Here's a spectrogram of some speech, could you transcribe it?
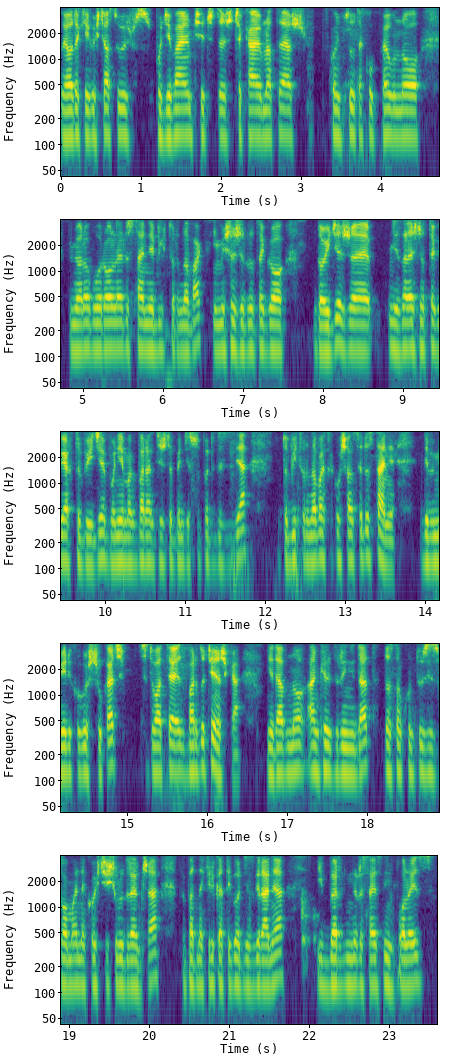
No ja od jakiegoś czasu już spodziewałem się, czy też czekałem na to, aż w końcu taką pełnowymiarową rolę dostanie Wiktor Nowak i myślę, że do tego dojdzie, że niezależnie od tego, jak to wyjdzie, bo nie ma gwarancji, że to będzie super decyzja, to Wiktor Nowak taką szansę dostanie. Gdyby mieli kogoś szukać, sytuacja jest bardzo ciężka. Niedawno Ankel Trinidad dostał kontuzję złamania kości śródręcza, wypadł na kilka tygodni z grania i Berlin Recycling Volleys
